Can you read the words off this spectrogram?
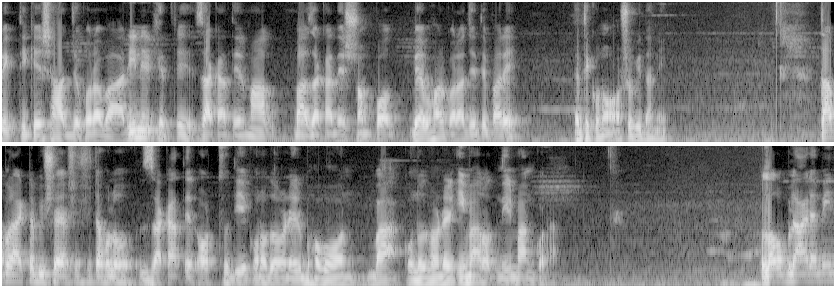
ব্যক্তিকে সাহায্য করা বা ঋণের ক্ষেত্রে জাকাতের মাল বা জাকাতের সম্পদ ব্যবহার করা যেতে পারে, এতে কোনো অসুবিধা নেই। তারপর একটা বিষয় আসে, সেটা হলো জাকাতের অর্থ দিয়ে কোনো ধরনের ভবন বা কোনো ধরনের ইমারত নির্মাণ করা। আল্লাহ রবুল্লা আলমিন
